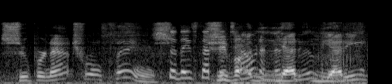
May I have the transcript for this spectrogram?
supernatural things. So they've set She the tone in this Yeti, movie. Yeti.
